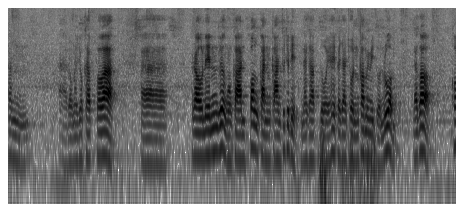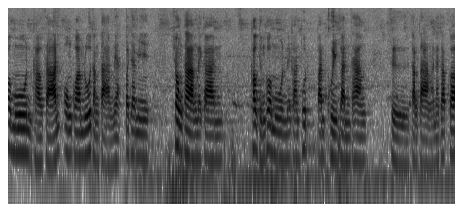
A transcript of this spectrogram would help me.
ท่านรองนายกครับ เพราะว่าเราเน้นเรื่องของการป้องกันการทุจริตนะครับ โดยให้ประชาชนเข้ามามีส่วนร่วม แล้วก็ข้อมูลข่าวสารองค์ความรู้ต่างๆเนี่ยก็จะมีช่องทางในการเข้าถึงข้อมูลในการพูดการคุยกันทางสื่อต่างๆนะครับ ก็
